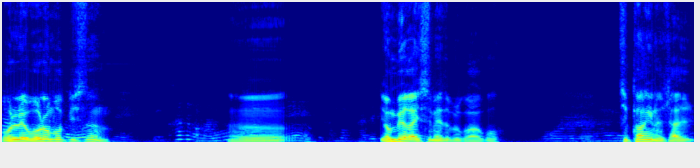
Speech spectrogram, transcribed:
원래 워런 버핏은 어, 연배가 있음에도 불구하고 지팡이를 잘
